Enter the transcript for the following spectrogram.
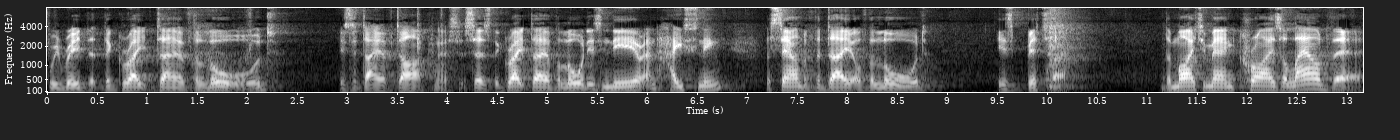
we read that the great day of the Lord is a day of darkness. It says, The great day of the Lord is near and hastening. The sound of the day of the Lord is bitter. The mighty man cries aloud there.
